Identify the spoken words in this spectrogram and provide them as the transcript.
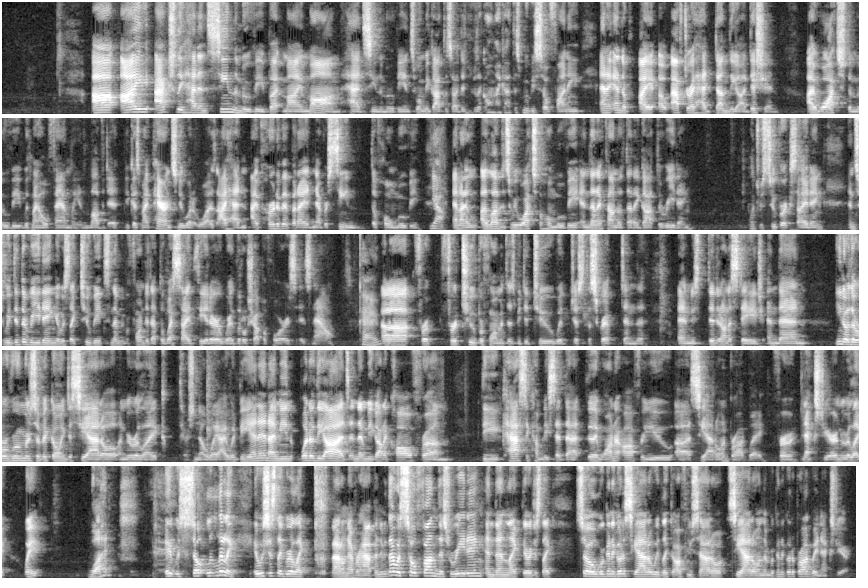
Uh, I actually hadn't seen the movie, but my mom had seen the movie, and so when we got this audition, she was like, "Oh my god, this movie's so funny!" And I end up, I uh, after I had done the audition, I watched the movie with my whole family and loved it because my parents knew what it was. I hadn't, I've heard of it, but I had never seen the whole movie, Yeah. and I I loved it. So we watched the whole movie, and then I found out that I got the reading, which was super exciting. And so we did the reading. It was like two weeks, and then we performed it at the West Side Theater, where Little Shop of Horrors is now Okay. uh, for for two performances. We did two with just the script and the and we did it on a stage. And then you know there were rumors of it going to Seattle, and we were like, "There's no way I would be in it." I mean, what are the odds? And then we got a call from the casting company said that they want to offer you uh, Seattle and Broadway for next year, and we were like, "Wait, what?" It was so literally. It was just like we were like, "That'll never happen." I mean, that was so fun this reading, and then like they were just like, "So we're gonna go to Seattle. We'd like to offer you Seattle, Seattle, and then we're gonna go to Broadway next year."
